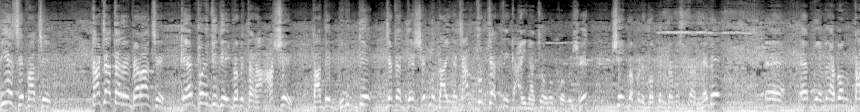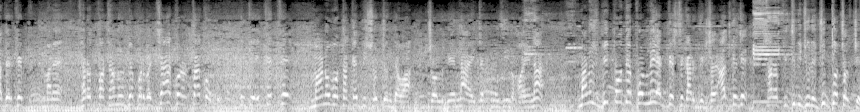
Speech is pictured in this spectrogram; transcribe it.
বিএসএফ আছে কাটাতারের বেড়া আছে। এরপরে যদি এইভাবে তারা আসে, তাদের বিরুদ্ধে যেটা দেশের মধ্যে আইন আছে, আন্তর্জাতিক আইন আছে, অনুপ্রবেশের, সেই ব্যাপারে গভর্নমেন্ট ব্যবস্থা নেবে এবং তাদেরকে মানে ফেরত পাঠানোর ব্যাপার বা যা করার তা করবে। কিন্তু এই ক্ষেত্রে মানবতাকে বিসর্জন দেওয়া চলবে না, এটা কোনোদিন হয় না। মানুষ বিপদে পড়লে এক দেশ থেকে আরেক দেশে আজকে যে সারা পৃথিবী জুড়ে যুদ্ধ চলছে,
